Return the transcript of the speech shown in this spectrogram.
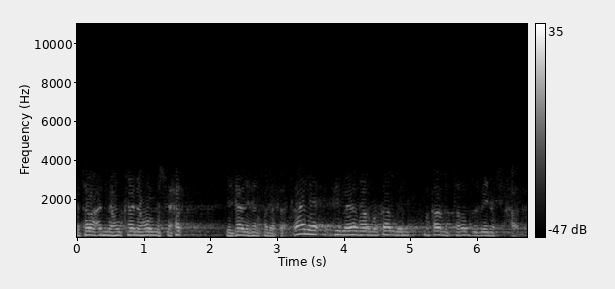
فترى أنه كان هو المستحق لثالث الخلفاء. فهذا فيما يظهر مقام من مقام التردد بين الصحابة.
